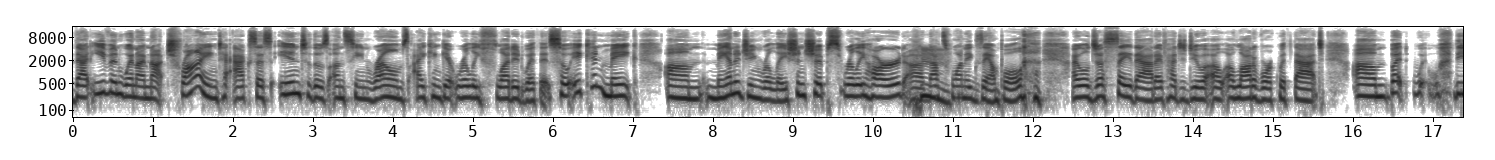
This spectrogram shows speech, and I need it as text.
that even when I'm not trying to access into those unseen realms, I can get really flooded with it. So it can make um, managing relationships really hard. Uh, hmm. That's one example. I will just say that I've had to do a, a lot of work with that. Um, but w- the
